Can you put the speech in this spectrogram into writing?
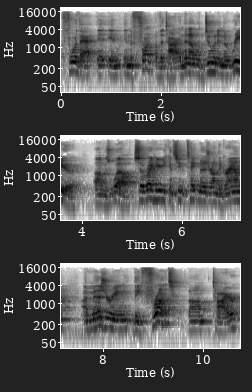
for that in, in the front of the tire and then I will do it in the rear um, as well. So right here you can see the tape measure on the ground. I'm measuring the front um, tire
